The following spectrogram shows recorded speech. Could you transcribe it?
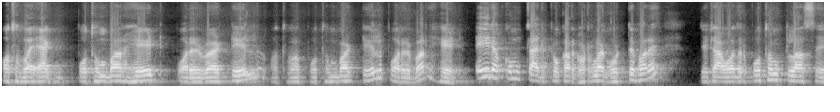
অথবা এক প্রথমবার হেড পরের বার টেল অথবা প্রথমবার টেল পরের বার হেড এই রকম চার প্রকার ঘটনা ঘটতে পারে, যেটা আমাদের প্রথম ক্লাসে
